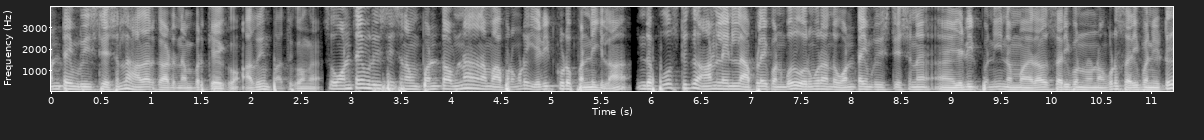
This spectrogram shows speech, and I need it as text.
ஒன் டைம் ரிஜிஸ்ட்ரேஷனில் ஆதார் கார்டு நம்பர் கேட்கும் அதையும் பார்த்துக்கோங்க. ஸோ ஒன் டைம் ரிஜிஸ்ட்ரேஷன் நம்ம பண்ணிட்டோம் அப்படின்னா நம்ம அப்புறம் கூட எடிட் கூட பண்ணிக்கலாம். இந்த போஸ்ட்டுக்கு ஆன்லைனில் அப்ளை பண்ணும்போது ஒரு முறை அந்த ஒன் டைம் ரிஜிஸ்ட்ரேஷனை எடிட் பண்ணி நம்ம ஏதாவது சரி பண்ணணும்னா கூட சரி பண்ணிவிட்டு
